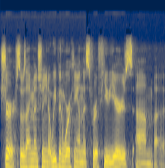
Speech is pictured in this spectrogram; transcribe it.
Sure. So as I mentioned, you know, we've been working on this for a few years. Um, uh,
